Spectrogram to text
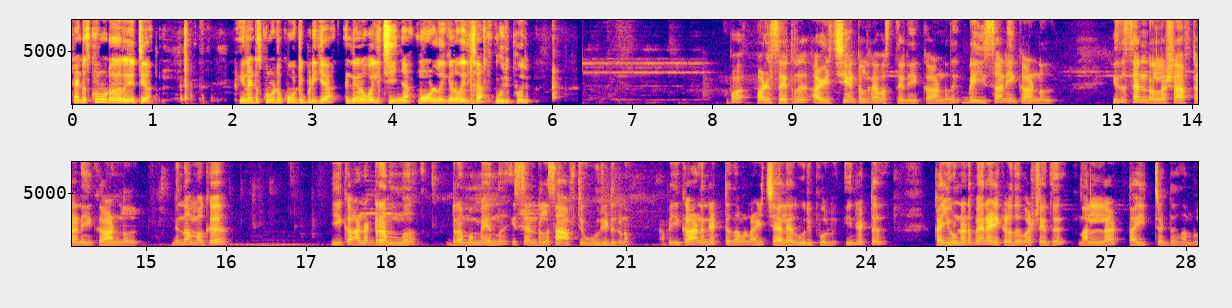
രണ്ട് സ്ക്രൂ ഡ്രൈവർ കയറ്റുക. ഈ രണ്ട് സ്ക്രൂ ഇട്ട് കൂട്ടി പിടിക്കുക ഇങ്ങനെ വലിച്ചു കഴിഞ്ഞാൽ മുകളിലേക്ക് ഇങ്ങനെ വലിച്ചാൽ ഊരിപ്പ് വരും. അപ്പോൾ പൾസേറ്റർ അഴിച്ച് കഴിഞ്ഞിട്ടുള്ളൊരു അവസ്ഥയാണ് ഈ കാണുന്നത്. ബേസാണ് ഈ കാണുന്നത്. ഇത് സെൻട്രലിലെ ഷാഫ്റ്റാണ് ഈ കാണുന്നത്. ഇനി നമുക്ക് ഈ കാണുന്ന ഡ്രമ്മ് ഡ്രമ്മേന്ന് ഈ സെൻട്രലിലെ സാഫ്റ്റ് ഊരിയെടുക്കണം. അപ്പോൾ ഈ കാണുന്ന നെട്ട് നമ്മൾ അഴിച്ചാലേ അത് ഊരിപ്പോളൂ ഈ നെട്ട് കൈ കൊണ്ടാണ് ഇപ്പോൾ ഞാൻ അഴിക്കണത്. പക്ഷേ ഇത് നല്ല ടൈറ്റ് ഉണ്ട്. നമ്മൾ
